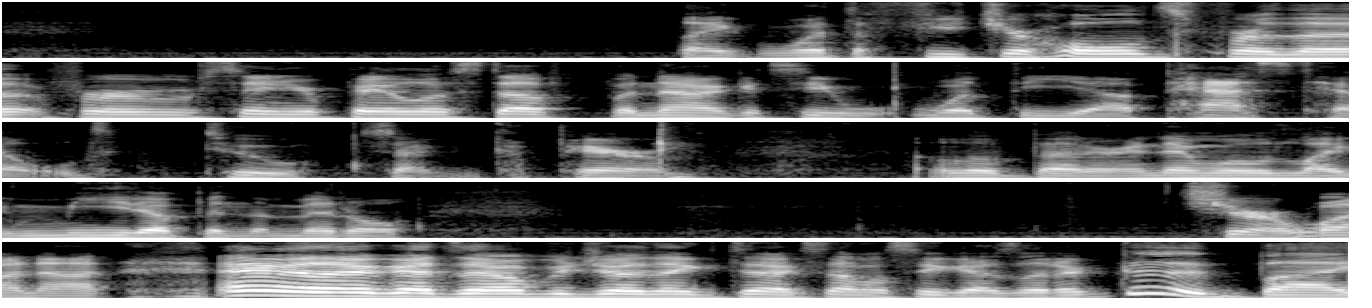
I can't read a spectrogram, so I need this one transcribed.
like what the future holds for the for Senor Pelo stuff but now i can see what the uh, past held too so i can compare them a little better and then we'll like meet up in the middle. Sure why not? Anyway guys. I hope you enjoyed. Thank you next time i'll see you guys later. Goodbye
